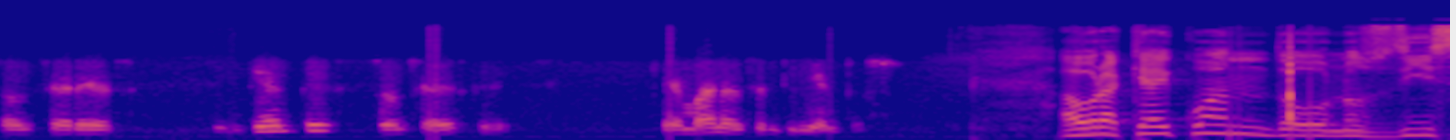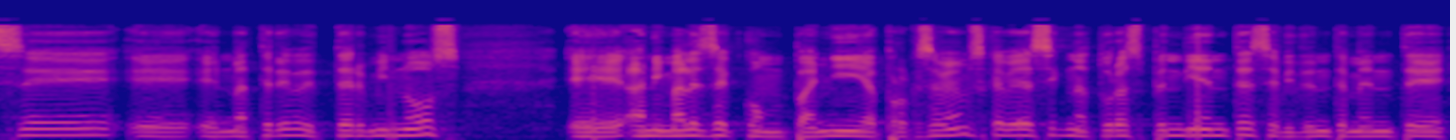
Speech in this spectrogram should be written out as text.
son seres sintientes, son seres que, emanan sentimientos. Ahora, ¿qué hay cuando nos dice eh, en materia de términos eh, animales de compañía, porque sabemos que había asignaturas pendientes, evidentemente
